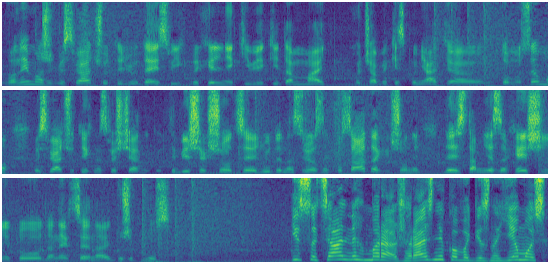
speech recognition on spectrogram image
вони можуть висвячувати людей, своїх прихильників, які там мають хоча б якесь поняття в тому всьому, висвячувати їх на священників. Тим більше, якщо це люди на серйозних посадах, якщо вони десь там є захищені, то для них це навіть дуже плюс. Із соціальних мереж Резнікова дізнаємось,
